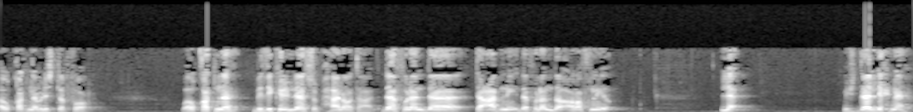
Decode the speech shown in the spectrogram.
أوقاتنا بالاستغفار وأوقاتنا بذكر الله سبحانه وتعالى. ده فلان ده تعبني ده فلان ده قرفني. لا. مش ده اللي إحنا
